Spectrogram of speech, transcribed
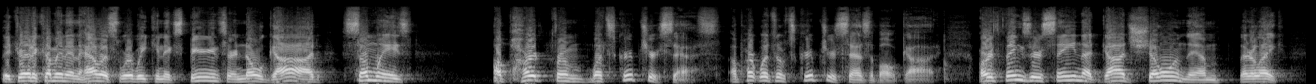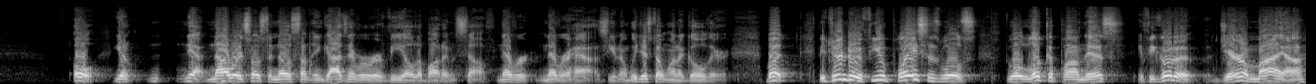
they try to come in and have us where we can experience or know God some ways apart from what Scripture says, apart what the Scripture says about God, or things they're saying that God's showing them that are like, oh, you know, yeah, now we're supposed to know something God's never revealed about himself. Never, never has. You know, we just don't want to go there. But if you turn to a few places, we'll, we'll look upon this. If you go to Jeremiah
